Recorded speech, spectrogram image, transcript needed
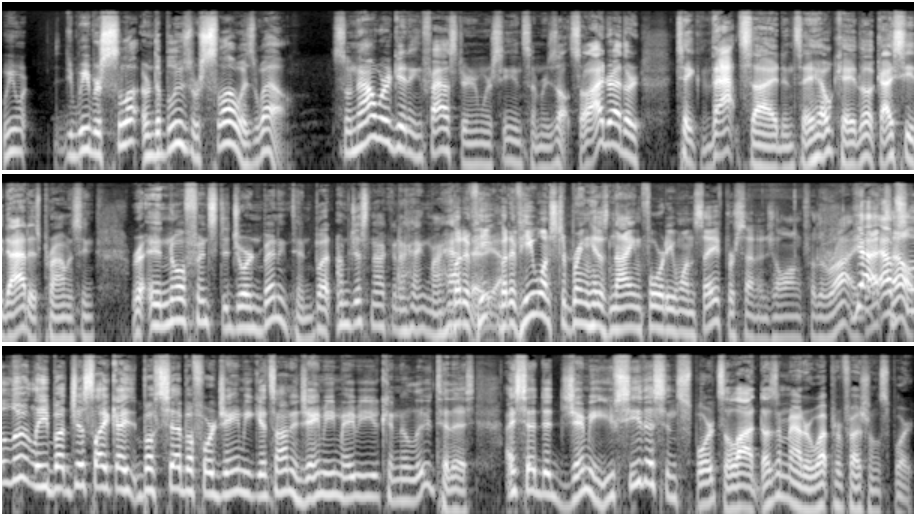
we were we were slow. Or the Blues were slow as well. So now we're getting faster and we're seeing some results. So I'd rather take that side and say, hey, okay, look, I see that as promising. And no offense to Jordan Binnington, but I'm just not going to hang my hat. But if he yet. but if he wants to bring his 941 save percentage along for the ride, yeah, that's helped. absolutely. But just like I both said before Jamie gets on, and Jamie, maybe you can allude to this. I said to Jimmy, you see this in sports a lot. Doesn't matter what professional sport.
